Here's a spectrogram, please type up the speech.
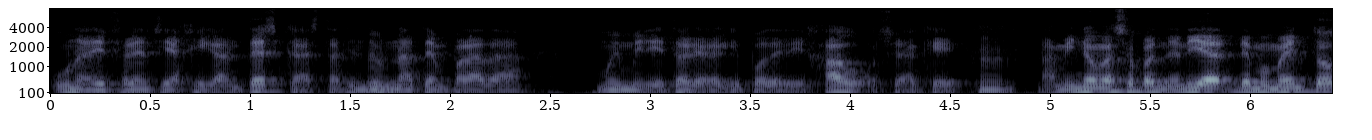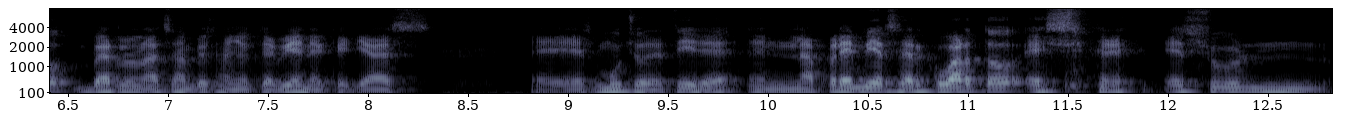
una diferencia gigantesca. Está haciendo una temporada muy meritoria el equipo de Howe. O sea que a mí no me sorprendería de momento verlo en la Champions el año que viene, que ya es, eh, es mucho decir. ¿eh? En la Premier ser cuarto es, es un,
